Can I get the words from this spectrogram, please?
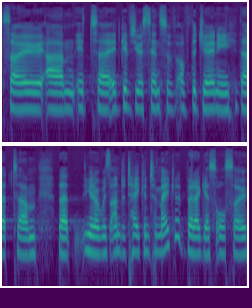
So um, it, uh, it gives you a sense of, of the journey that, um, that you know, was undertaken to make it, but I guess also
